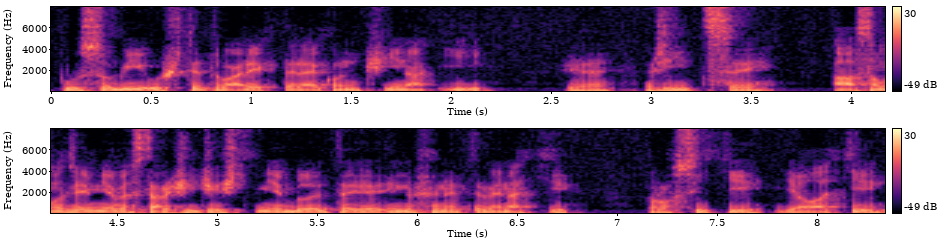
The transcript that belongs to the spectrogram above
působí už ty tvary, které končí na i, že říci. A samozřejmě ve starší češtině byly ty infinitivy na ti, prositi, dělati,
